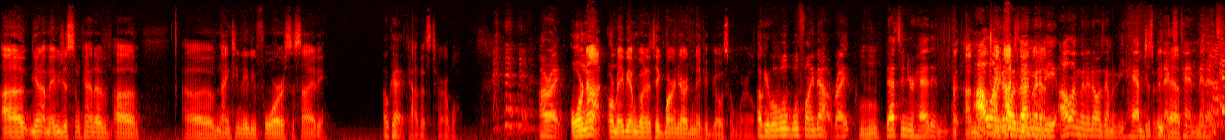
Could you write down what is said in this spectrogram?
Uh, yeah, maybe just some kind of uh, uh, 1984 society. okay. God, that's terrible. All right. Or not. Or maybe I'm going to take Barnyard and make it go somewhere else. Okay, well, we'll, we'll find out, right? Mm-hmm. That's in your head, and I- I'm gonna all try I know not is to be in I'm my going to head. be. All I'm going to know is I'm going to be happy Just for the be next happy. ten minutes.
